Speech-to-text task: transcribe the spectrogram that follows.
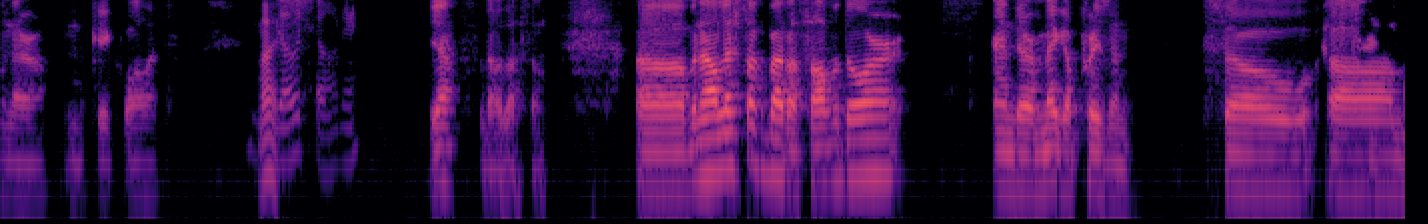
Monero in the Cake Wallet. Go, Nice. Tony. Yeah, so that was awesome. Uh, but now let's talk about El Salvador and their mega prison. So, This is crazy. um,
